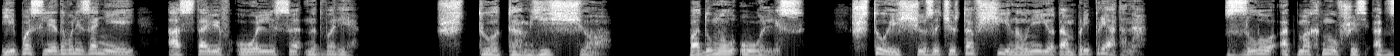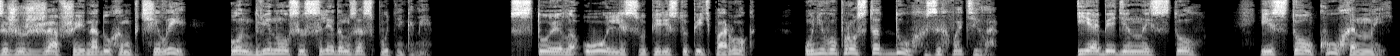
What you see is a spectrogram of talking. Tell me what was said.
и последовали за ней, оставив Уоллиса на дворе. «Что там еще?» — подумал Уоллис. Что еще за чертовщина у нее там припрятана? Зло отмахнувшись от зажужжавшей над ухом пчелы, он двинулся следом за спутниками. Стоило Уоллису переступить порог, у него просто дух захватило. И обеденный стол, и стол кухонный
